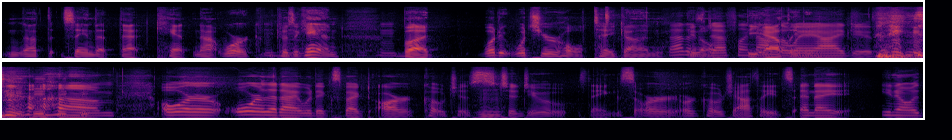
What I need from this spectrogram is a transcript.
not that, saying that that can't not work because it Mm-hmm. can but what what's your whole take on That you know definitely the not the way I do things, um, or or that I would expect our coaches Mm-hmm. to do things, or or coach athletes. And I, you know, it,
